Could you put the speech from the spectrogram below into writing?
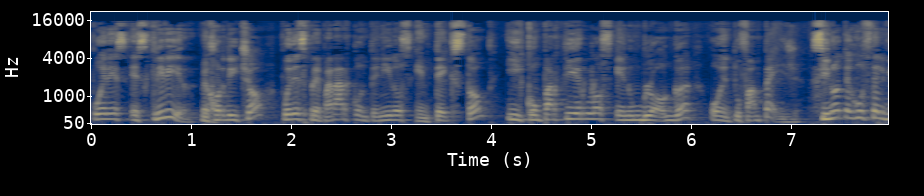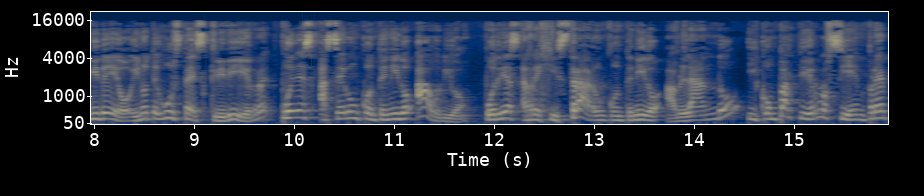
puedes escribir. Mejor dicho, puedes preparar contenidos en texto y compartirlos en un blog o en tu fanpage. Si no te gusta el video y no te gusta escribir, puedes hacer un contenido audio. Podrías registrar un contenido hablando y compartirlo siempre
